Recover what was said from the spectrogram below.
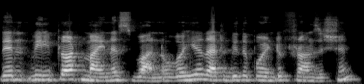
then we'll plot minus 1 over here. That will be the point of transition.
